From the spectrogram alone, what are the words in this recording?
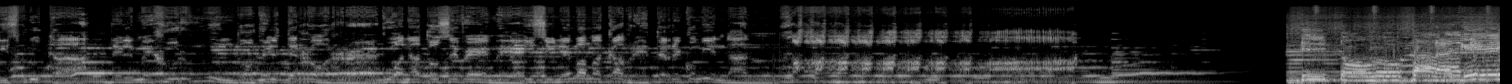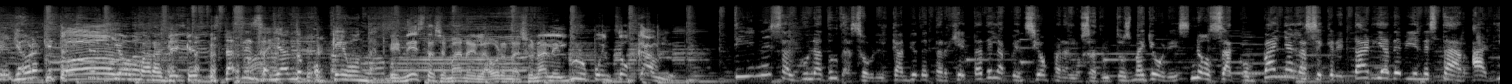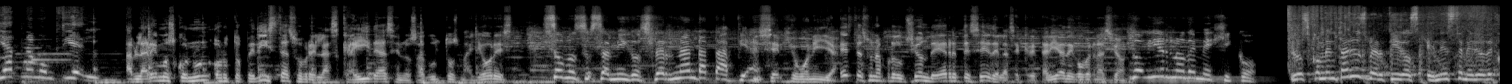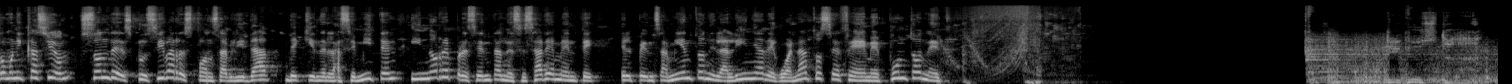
disfruta del mejor mundo del terror. Guanatos FM y Cinema Macabre te recomiendan. Y todo para qué. ¿Y ahora qué te Todo para qué. qué- ¿Estás ensayando o qué onda? En esta semana en la hora nacional, el grupo Intocable. ¿Tienes alguna duda sobre el cambio de tarjeta de la pensión para los adultos mayores? Nos acompaña la secretaria de Bienestar, Ariadna Montiel. Hablaremos con un ortopedista sobre las caídas en los adultos mayores Somos sus amigos Fernanda Tapia, y Sergio Bonilla. Esta es una producción de RTC de la Secretaría de Gobernación. Gobierno de México. Los comentarios vertidos en este medio de comunicación son de exclusiva responsabilidad de quienes las emiten y no representan necesariamente el pensamiento ni la línea de guanatosfm.net. ¿Te gusta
